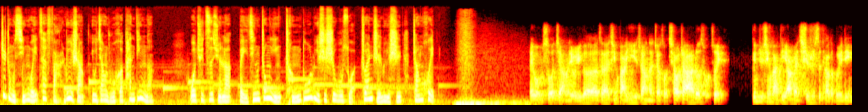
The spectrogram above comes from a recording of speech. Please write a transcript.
这种行为在法律上又将如何判定呢？我去咨询了北京中银成都律师事务所专职律师张慧。哎，我们所讲有一个在刑法意义上的叫做敲诈勒索罪，根据刑法第二百七十四条的规定。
